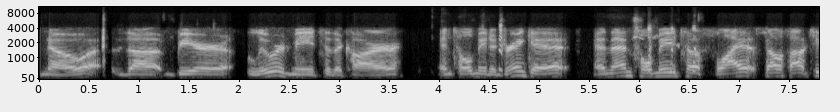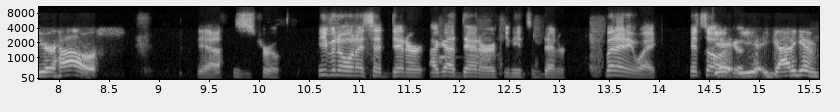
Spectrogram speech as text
no, the beer lured me to the car and told me to drink it, and then told me to fly itself out to your house. Yeah, this is true. Even though when I said dinner, I got dinner if you need some dinner. But anyway, it's all Yeah, good. you, got to give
